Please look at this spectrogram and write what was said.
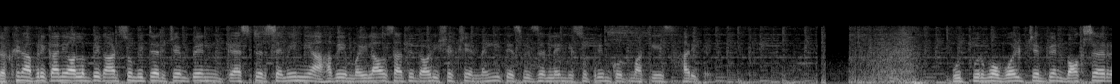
દક્ષિણ આફ્રિકાની ઓલિમ્પિક આઠસો મીટર ચેમ્પિયન કેસ્ટર સેમેનિયા હવે મહિલાઓ સાથે દોડી શકશે નહીં તે સ્વિટ્ઝરલેન્ડની સુપ્રીમ કોર્ટમાં કેસ હારી ગઈ. ભૂતપૂર્વ world champion boxer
